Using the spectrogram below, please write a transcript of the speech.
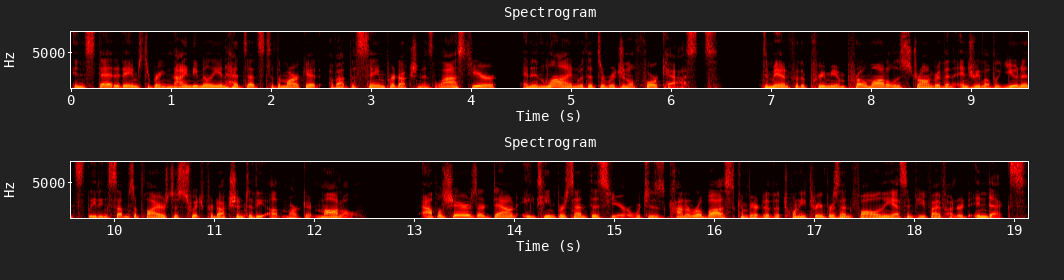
Instead, it aims to bring 90 million headsets to the market, about the same production as last year, and in line with its original forecasts. Demand for the Premium Pro model is stronger than entry level units, leading some suppliers to switch production to the upmarket model. Apple shares are down 18% this year, which is kind of robust compared to the 23% fall in the S&P 500 index.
